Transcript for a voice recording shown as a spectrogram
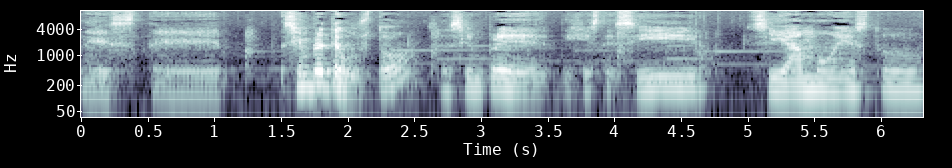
este, ¿siempre te gustó? O sea, siempre dijiste, sí, sí amo esto.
